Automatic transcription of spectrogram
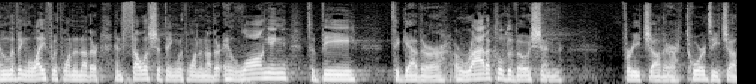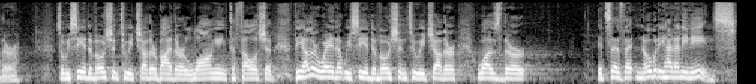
and living life with one another and fellowshipping with one another, a longing to be together, a radical devotion for each other, towards each other. So we see a devotion to each other by their longing to fellowship. The other way that we see a devotion to each other was their, it says that nobody had any needs.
